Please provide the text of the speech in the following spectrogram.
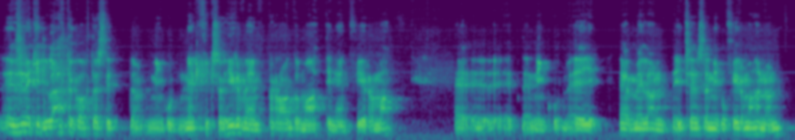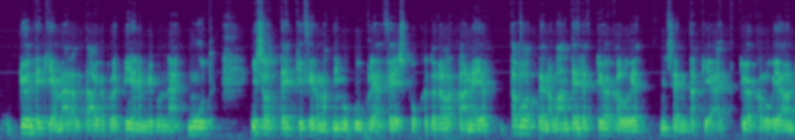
ensinnäkin lähtökohtaisesti niin kuin Netflix on hirveän pragmaattinen firma, et, niin kuin ei, meillä on itse asiassa niin kuin firmahan on työntekijämäärältä aika paljon pienempi kuin nämä muut isot tekkifirmat, niin kuin Google ja Facebook, ja todellakaan ei ole tavoitteena vaan tehdä työkaluja sen takia, että työkaluja on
